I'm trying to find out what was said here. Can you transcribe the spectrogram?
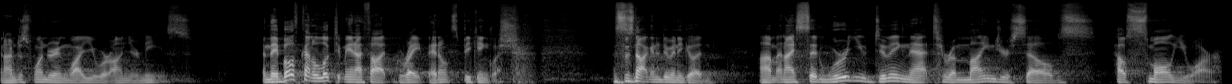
and I'm just wondering why you were on your knees. And they both kind of looked at me, and I thought, great, they don't speak English. this is not gonna do any good. Um, and I said, Were you doing that to remind yourselves how small you are?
